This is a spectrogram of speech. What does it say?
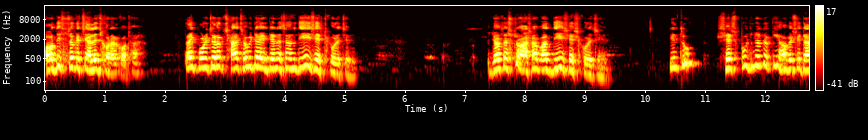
অদৃশ্যকে চ্যালেঞ্জ করার কথা। তাই পরিচালক ছায়াছবিটা ইন্টারন্যাশনাল দিয়েই শেষ করেছেন। যথেষ্ট আশাবাদ দিয়েই শেষ করেছেন। কিন্তু শেষ পর্যন্ত কী হবে সেটা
